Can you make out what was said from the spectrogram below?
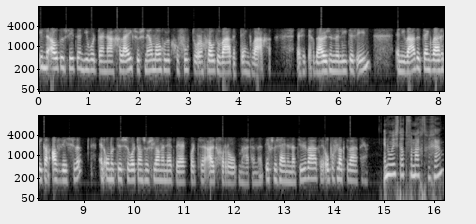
in de auto zitten. En die wordt daarna gelijk zo snel mogelijk gevoed door een grote watertankwagen. Daar zit echt duizenden liters in. En die watertankwagen die kan afwisselen. En ondertussen wordt dan zo'n slangennetwerk wordt, uh, uitgerold naar een uh, dichtstbijzijnde natuurwater, oppervlaktewater. En hoe is dat vannacht gegaan?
